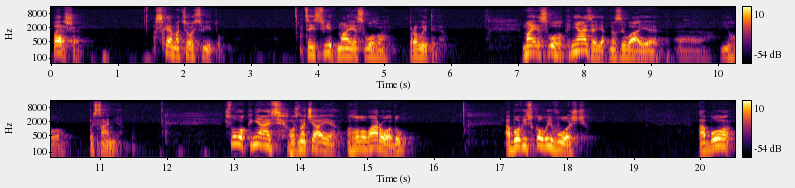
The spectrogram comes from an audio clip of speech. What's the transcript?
Перше, схема цього світу. Цей світ має свого правителя, має свого князя, як називає е, його писання. Слово князь означає голова роду, або військовий вождь, або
